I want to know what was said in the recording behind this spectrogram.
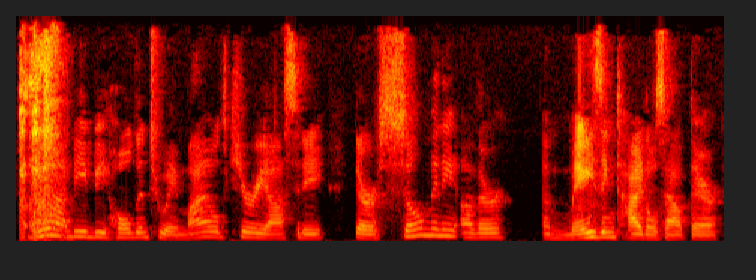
Do not be beholden to a mild curiosity. There are so many other amazing titles out there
